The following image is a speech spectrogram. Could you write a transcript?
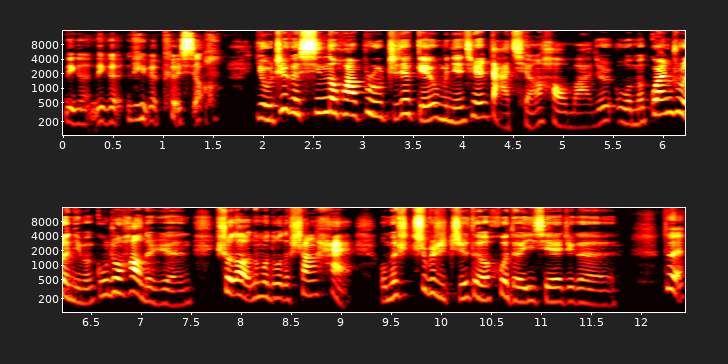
那个那个那个特效，有这个心的话，不如直接给我们年轻人打钱好吗？就是我们关注了你们公众号的人，受到了那么多的伤害，我们是不是值得获得一些这个？对。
